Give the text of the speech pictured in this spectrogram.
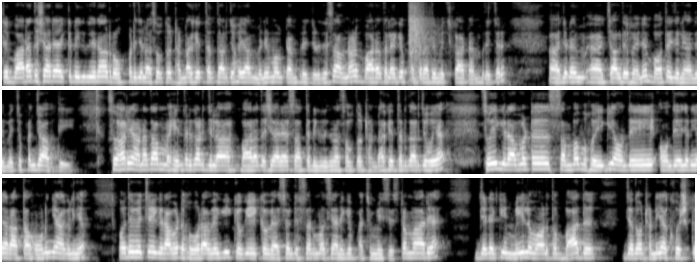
ਤੇ 12.1 ਡਿਗਰੀ ਦੇ ਨਾਲ ਰੋਪੜ ਜ਼ਿਲ੍ਹਾ ਸਭ ਤੋਂ ਠੰਡਾ ਖੇਤਰ ਦਰਜ ਹੋਇਆ ਮਿਨੀਮਮ ਟੈਂਪਰੇਚਰ ਦੇ ਹਿਸਾਬ ਨਾਲ 12 ਤੋਂ ਲੈ ਕੇ 15 ਦੇ ਵਿਚਕਾਰ ਟੈਂਪਰੇਚਰ ਜਿਹੜੇ ਚੱਲਦੇ ਹੋਏ ਨੇ ਬਹੁਤੇ ਜ਼ਿਲ੍ਹਿਆਂ ਦੇ ਵਿੱਚ ਪੰਜਾਬ ਦੇ। ਸੋ ਹਰਿਆਣਾ ਦਾ ਮਹੇਂਦਰਗੜ੍ਹ ਜ਼ਿਲ੍ਹਾ 12.7 ਡਿਗਰੀ ਦੇ ਨਾਲ ਸਭ ਤੋਂ ਠੰਡਾ ਖੇਤਰ ਦਰਜ ਹੋਇਆ। ਸੋ ਇਹ ਗਿਰਾਵਟ ਸੰਭਵ ਹੋਏਗੀ, ਆਉਂਦੇ, ਆਉਂਦੀਆਂ ਜਿਹੜੀਆਂ ਰਾਤਾਂ ਹੋਣਗੀਆਂ ਅਗਲੀਆਂ, ਉਹਦੇ ਵਿੱਚ ਇਹ ਗਿਰਾਵਟ ਹੋਰ ਆਵੇਗੀ ਕਿਉਂਕਿ ਇੱਕ ਵੈਸਟਰਨ ਡਿਸਟਰਬੈਂਸ ਯਾਨੀ ਕਿ ਪੱਛਮੀ ਸਿਸਟਮ ਆ ਰਿਹਾ, ਜਿਹੜੇ ਕਿ ਮੀਂਹ ਲਵਾਉਣ ਤੋਂ ਬਾਅਦ ਜਦੋਂ ਠੰਡੀਆਂ ਖੁਸ਼ਕ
